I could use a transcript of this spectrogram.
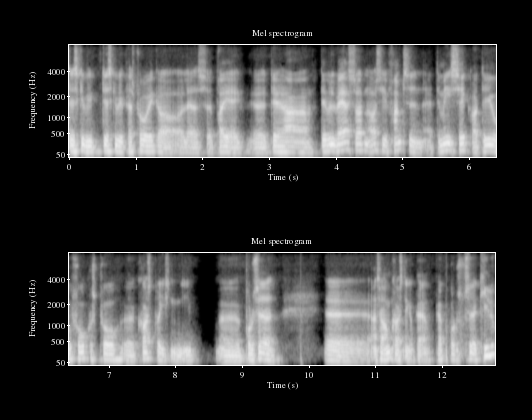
det, skal vi, det skal vi passe på ikke at, at lade os øh, præge af. Øh, det, har, det vil være sådan også i fremtiden, at det mest sikre, det er jo fokus på øh, kostprisen i øh, produceret øh, øh, altså omkostninger per, per produceret kilo,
